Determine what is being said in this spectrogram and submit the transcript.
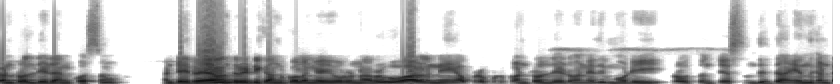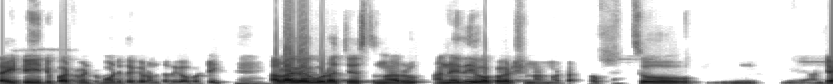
కంట్రోల్ చేయడానికి కోసం అంటే రేవంత్ రెడ్డికి అనుకూలంగా ఎవరున్నారు వాళ్ళని అప్పుడప్పుడు కంట్రోల్ చేయడం అనేది మోడీ ప్రభుత్వం చేస్తుంది. ఎందుకంటే ఐటీ డిపార్ట్మెంట్ మోడీ దగ్గర ఉంటుంది కాబట్టి ఉమ్, అలాగా కూడా చేస్తున్నారు అనేది ఒక వెర్షన్ అన్నమాట. ఓకే. సో అంటే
